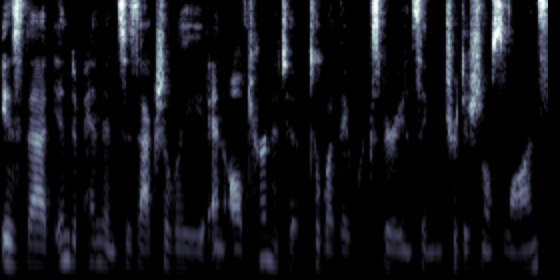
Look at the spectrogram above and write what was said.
is that independence is actually an alternative to what they were experiencing in traditional salons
